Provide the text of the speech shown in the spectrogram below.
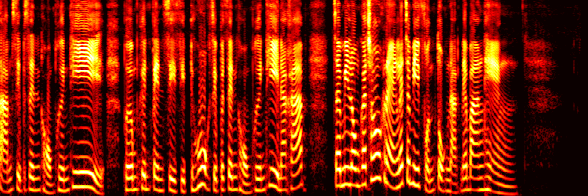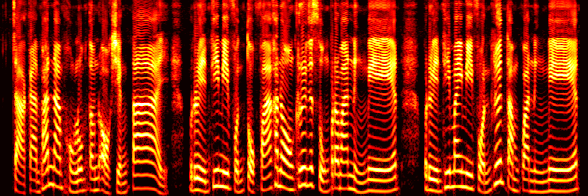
20-30%ของพื้นที่ เพิ่มขึ้นเป็น 40-60%ของพื้นที่นะครับ จะมีลมกระโชกแรงและจะมีฝนตกหนักในบางแห่ง จากการพัดนำของลมตะวันออกเฉียงใต้ บริเวณที่มีฝนตกฟ้าขนองคลื่นจะสูงประมาณ 1 เมตร บริเวณที่ไม่มีฝนคลื่นต่ำกว่า 1 เมตร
